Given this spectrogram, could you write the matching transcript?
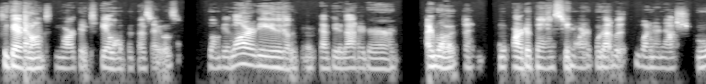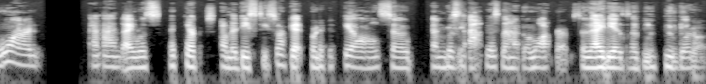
to get onto the market to be a law professor. I was Columbia Review, executive editor. I wrote an article, a student article that won a national award. And I was I clerked on the DC Circuit Court of Appeals. So, and was that was then at the law firm. So the idea is that you, you go to a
